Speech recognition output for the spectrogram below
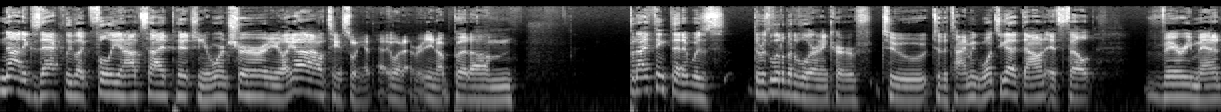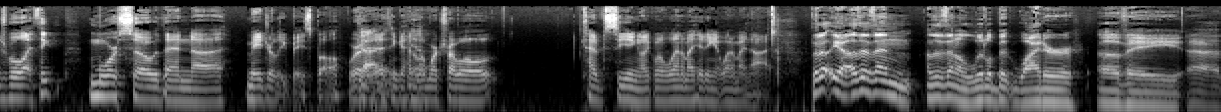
not exactly like fully an outside pitch and you weren't sure and you're like ah, I'll take a swing at that whatever you know but um but I think that it was there was a little bit of a learning curve to to the timing once you got it down it felt very manageable I think more so than uh, Major League Baseball where I, I think I had yeah. a little more trouble kind of seeing like well when am I hitting it when am I not But uh, yeah, other than other than a little bit wider of a, uh,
